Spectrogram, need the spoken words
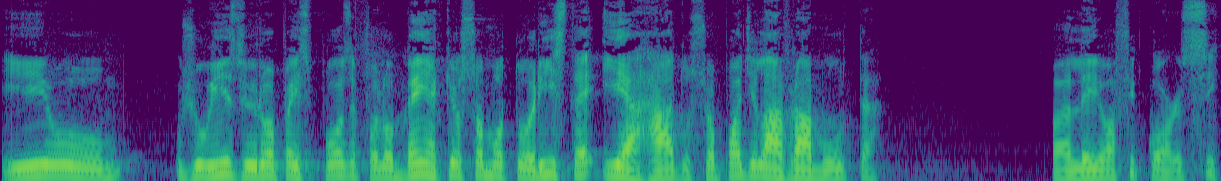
E o, o juiz virou para a esposa e falou: Bem, aqui eu sou motorista e errado, o senhor pode lavrar a multa? Falei, off course.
